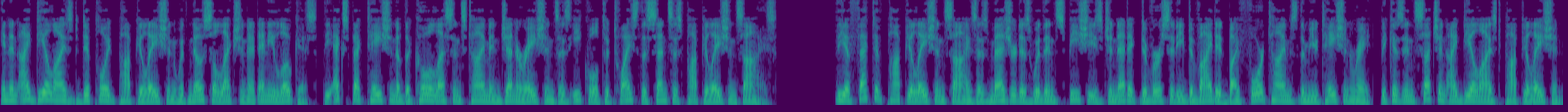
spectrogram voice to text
In an idealized diploid population with no selection at any locus, the expectation of the coalescence time in generations is equal to twice the census population size. The effective population size is measured as within species genetic diversity divided by 4 times the mutation rate, because in such an idealized population,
